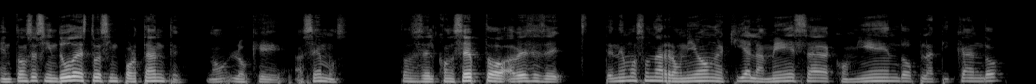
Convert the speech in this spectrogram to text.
Entonces, sin duda, esto es importante, ¿no? Lo que hacemos. Entonces, el concepto a veces de tenemos una reunión aquí a la mesa, comiendo, platicando.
